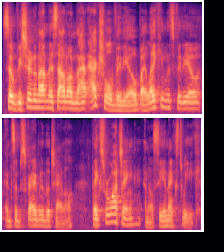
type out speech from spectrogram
So be sure to not miss out on that actual video by liking this video and subscribing to the channel. Thanks for watching, and I'll see you next week.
